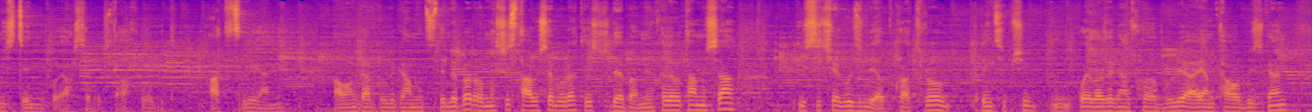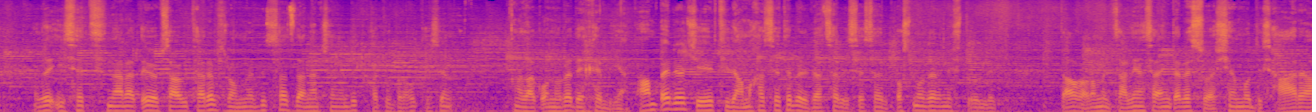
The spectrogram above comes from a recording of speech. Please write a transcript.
მის წინ უკვე არსებობს დაახლოებით 10 წლიანი ავანგარდული გამოცდილება, რომელშიც თავისებურად ის ჩდება. მიუხედავად ამისა, ისიც შეგვიძლია ვთქვათ, რომ პრინციპში ყველაზე განსხვავებულია აი ამ თაობისგან და ისეთ ნარატივებს ავითარებს, რომლებიცაც დანარჩენები თქვათ უბრალოდ ესე ლაკონურად ეხებიან. ამ პერიოდში ერთი დამახასიათებელი რაც არის ეს არის პოსტმოდერნისტული და რომელიც ძალიან საინტერესოა, შემოდის არა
